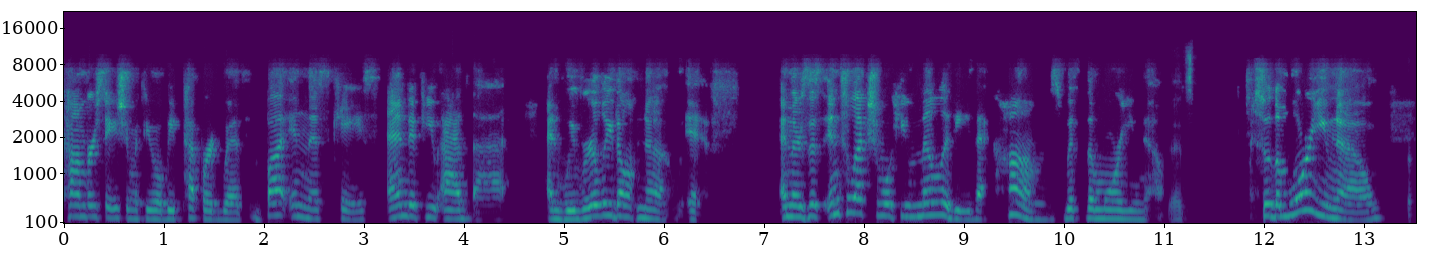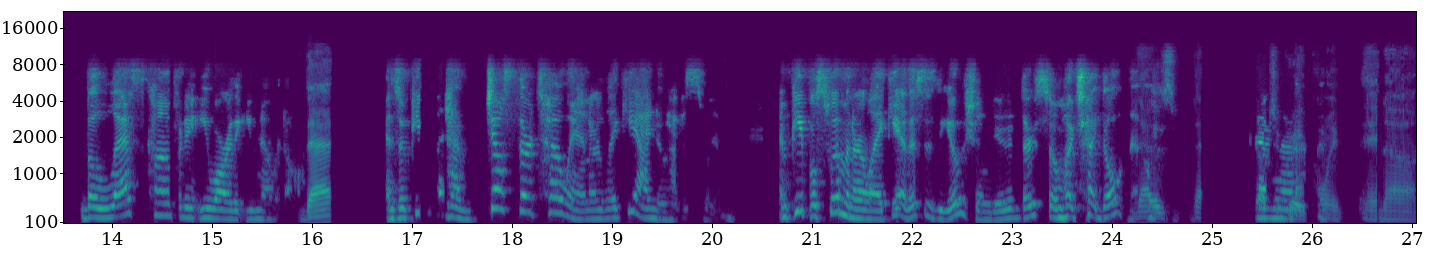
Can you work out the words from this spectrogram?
conversation with you will be peppered with, but in this case, and if you add that, and we really don't know if. And there's this intellectual humility that comes with the more you know. that's So the more you know, the less confident you are that you know it all. that And so people that have just their toe in are like, yeah, I know how to swim. And people swimming are like, yeah, this is the ocean, dude. There's so much I don't that know. is that's such a And, uh, great point, and uh,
